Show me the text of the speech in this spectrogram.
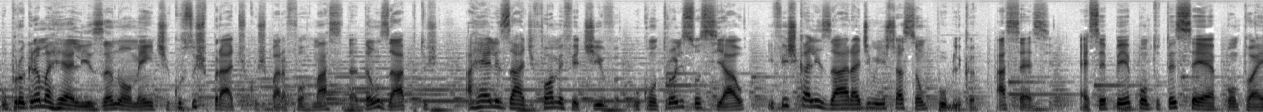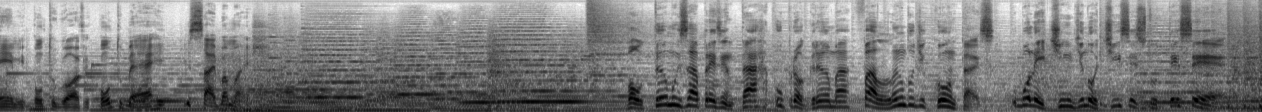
O programa realiza anualmente cursos práticos para formar cidadãos aptos a realizar de forma efetiva o controle social e fiscalizar a administração pública. Acesse scp.tce.am.gov.br e saiba mais. Voltamos a apresentar o programa Falando de Contas, o boletim de notícias do TCE.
